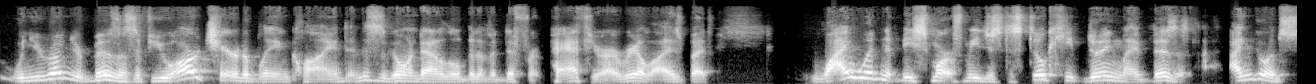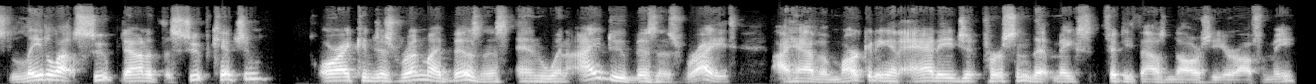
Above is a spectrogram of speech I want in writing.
when you run your business, if you are charitably inclined, and this is going down a little bit of a different path here, I realize, but why wouldn't it be smart for me just to still keep doing my business? I can go and ladle out soup down at the soup kitchen, or I can just run my business. And when I do business right, I have a marketing and ad agent person that makes $50,000 a year off of me.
